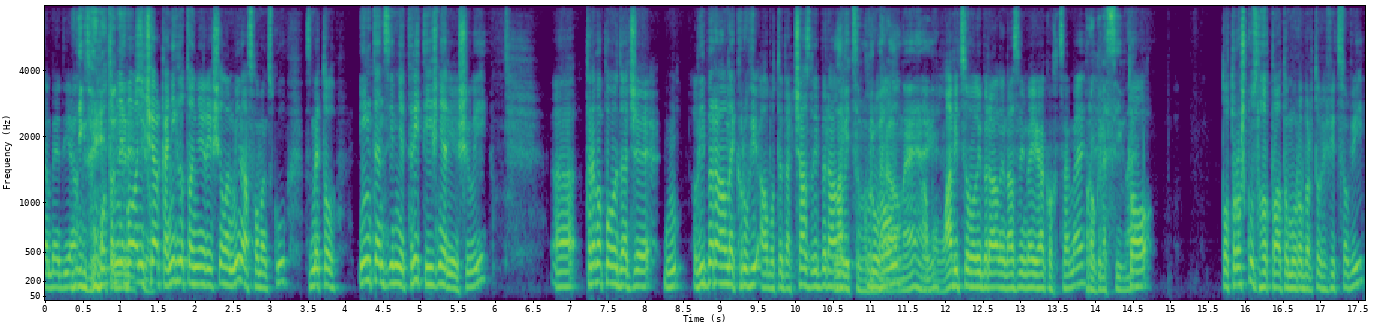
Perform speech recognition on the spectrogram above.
iné médiá, o tom nebola ani čiarka, nikto to neriešil, len my na Slovensku sme to intenzívne tri týždne riešili. Uh, treba povedať, že liberálne kruhy, alebo teda čas liberálnych kruhov, alebo lavicovo-liberálne, nazvime ich ako chceme, Progresívne. To, to trošku zhltla tomu Robertovi Ficovi.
